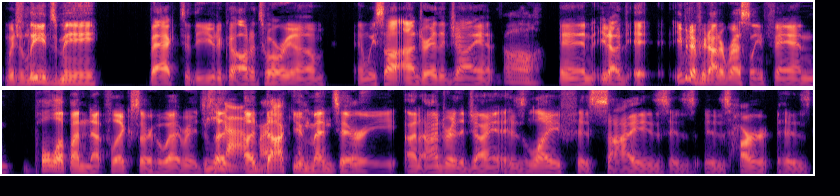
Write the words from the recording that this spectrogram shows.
which leads me back to the Utica Auditorium. And we saw Andre the Giant. Oh, And, you know, it, even if you're not a wrestling fan, pull up on Netflix or whoever, just a, a right? Documentary on Andre the Giant, his life, his size, his his heart, his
